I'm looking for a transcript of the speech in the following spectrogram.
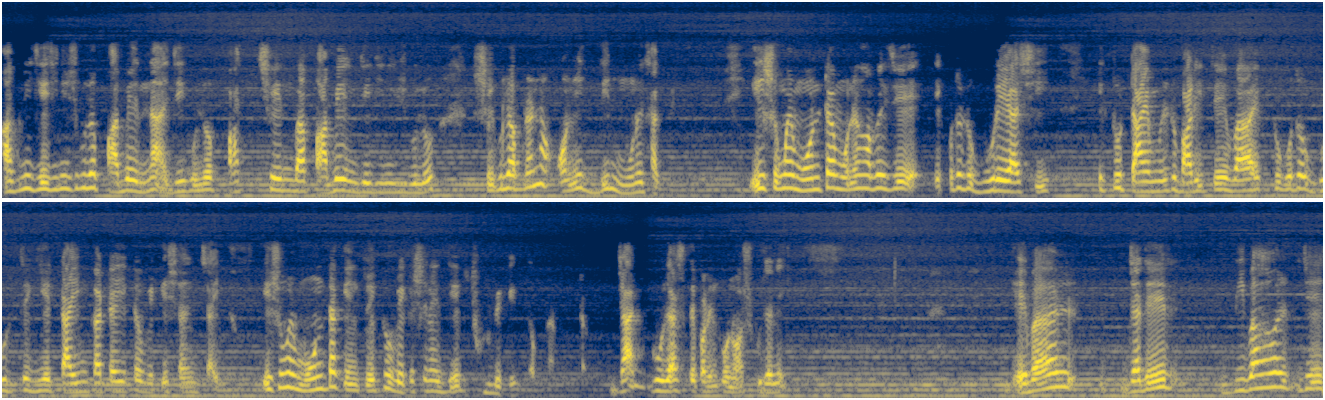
আপনি যে জিনিসগুলো পাবেন না, যেগুলো পাচ্ছেন বা পাবেন যে জিনিসগুলো, সেগুলো আপনার না অনেক দিন মনে থাকবে। এই সময় মনটা মনে হবে যে কোথাও একটু ঘুরে আসি একটু টাইম একটু বাড়িতে বা একটু কোথাও ঘুরতে গিয়ে টাইম কাটাই, একটা ভেকেশন চাই। এই সময় মনটা কিন্তু একটু ভেকেশনের দিকে ছুটবে কিন্তু আপনার মনটা। যান ঘুরে আসতে পারেন, কোনো অসুবিধা নেই। এবার যাদের বিবাহ যে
